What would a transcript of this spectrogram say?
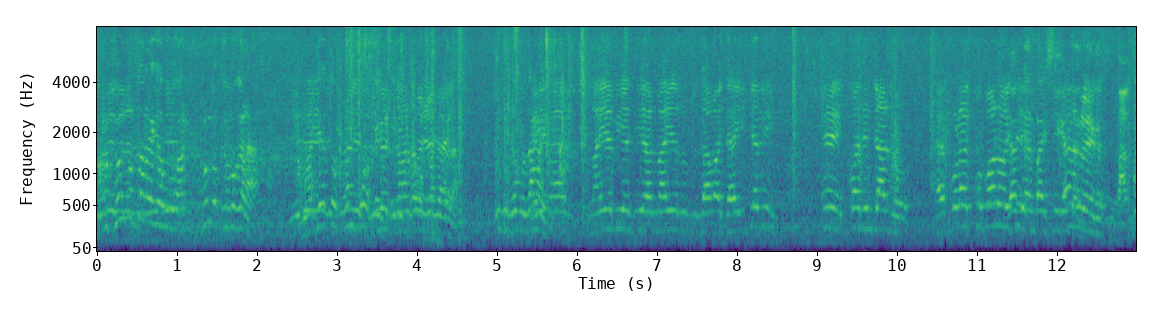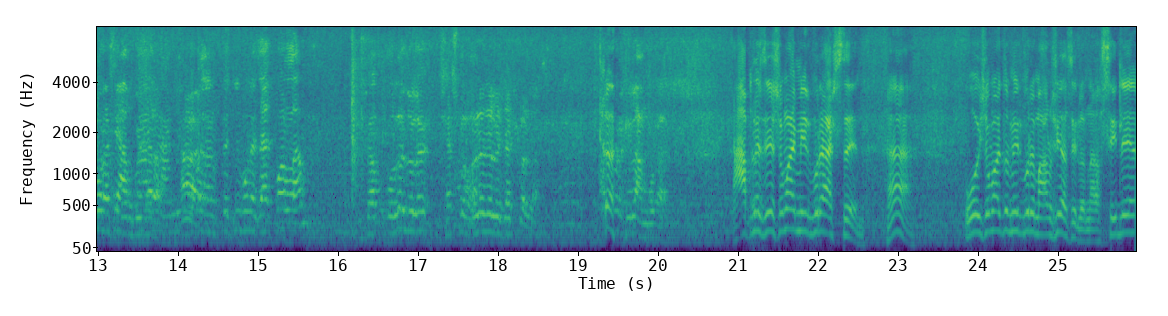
সম্পদ করে যাব আর সম্পদ খাব কারা? আমার যে তো সম্পদ এই কিনে খাব সব কারা। শুধু খাব জামাই? মাইয়া বিয়ে দিয়া মাইয়ের জামাই দেয় ইত্যাদি এই কদিন জানলো তারপরে একটু বড় হয়েছে। ভাই সিগারেট লয়ে গেছে? ভাগ্য রাশি আম কই খারাপ জীবনে যা করলাম। সব ওলে জলে শেষ করলাম। হলে চলে শেষ করলাম। দিলাম বোকা আপনি যে সময় মিরপুরে আসছেন হ্যাঁ ওই সময় তো মিরপুরে মানুষই আসছিল না। ছিলেন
